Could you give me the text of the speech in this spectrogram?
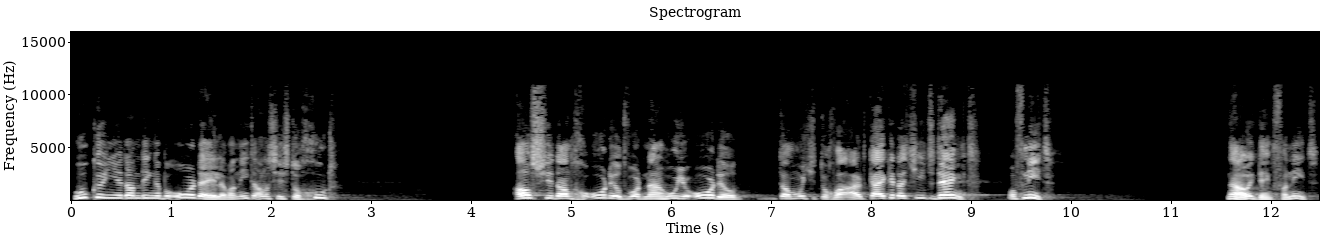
hoe kun je dan dingen beoordelen? Want niet alles is toch goed? Als je dan geoordeeld wordt naar hoe je oordeelt, dan moet je toch wel uitkijken dat je iets denkt, of niet? Nou, ik denk van niet.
